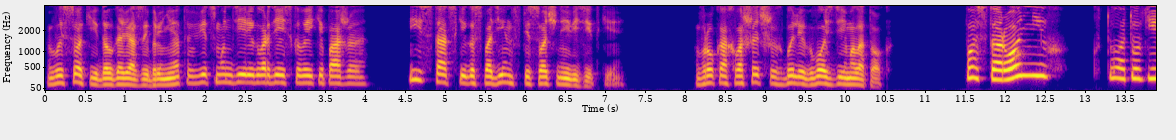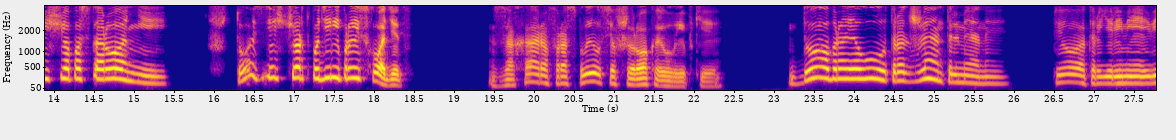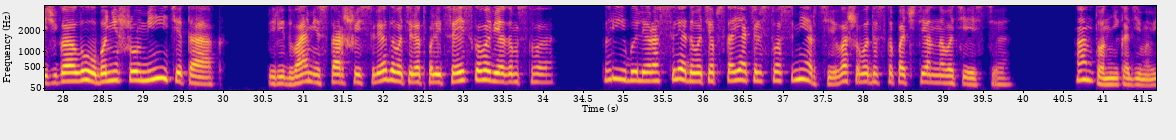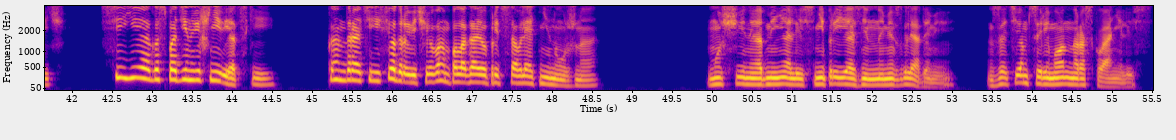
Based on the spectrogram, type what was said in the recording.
Высокий долговязый брюнет в вицмундире гвардейского экипажа и статский господин в песочной визитке. В руках вошедших были гвозди и молоток. «Посторонних? Кто тут еще посторонний? Что здесь, черт подери, происходит?» Захаров расплылся в широкой улыбке. «Доброе утро, джентльмены! Петр Еремеевич, голуба, не шумите так! Перед вами старший следователь от полицейского ведомства. Прибыли расследовать обстоятельства смерти вашего достопочтенного тестя. Антон Никодимович, сие господин Вишневецкий. Кондратия Федоровича вам, полагаю, представлять не нужно». Мужчины обменялись неприязненными взглядами. Затем церемонно раскланялись.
